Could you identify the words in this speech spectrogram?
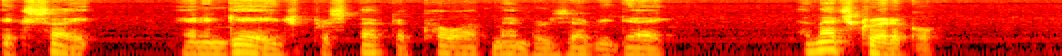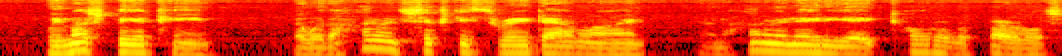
excite, and engage prospective co op members every day. And that's critical. We must be a team, but with 163 downline and 188 total referrals,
